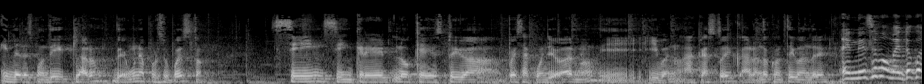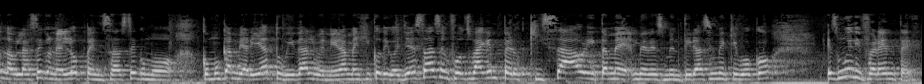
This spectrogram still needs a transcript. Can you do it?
Y le respondí, claro, de una, por supuesto sin, sin creer lo que esto iba pues, a conllevar, ¿no? Y, y, bueno, acá estoy hablando contigo, André. En ese momento cuando hablaste con él, ¿lo pensaste como cómo cambiaría tu vida al venir a México? Digo, ya estabas en Volkswagen, pero quizá ahorita me, me desmentirás si me equivoco. Es muy diferente,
